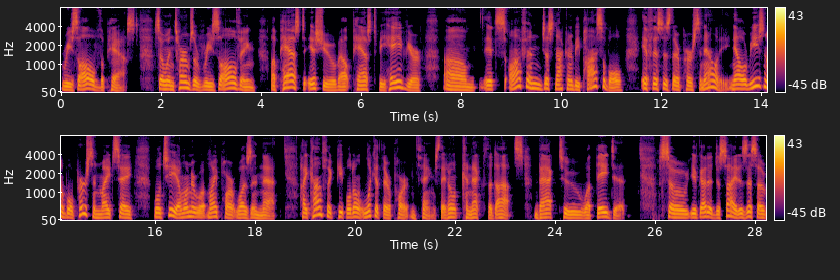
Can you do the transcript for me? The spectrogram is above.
resolve the past. So, in terms of resolving a past issue about past behavior, um, it's often just not going to be possible if this is their personality. Now, a reasonable person might say, well, gee, I wonder what my part was in that. High conflict people don't look at their part in things, they don't connect the dots back to what they did. So you've got to decide is this a,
